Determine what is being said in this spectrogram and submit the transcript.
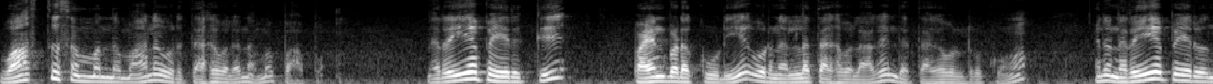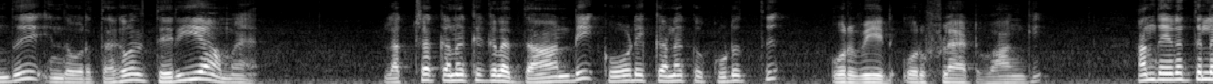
வாஸ்து சம்பந்தமான ஒரு தகவலை நம்ம பார்ப்போம். நிறைய பேருக்கு பயன்படக்கூடிய ஒரு நல்ல தகவலாக இந்த தகவல் இருக்கும். ஏன்னா நிறைய பேர் வந்து இந்த ஒரு தகவல் தெரியாமல் லட்சக்கணக்குகளை தாண்டி கோடிக்கணக்கு கொடுத்து ஒரு வீடு ஒரு ஃப்ளாட் வாங்கி அந்த இடத்துல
